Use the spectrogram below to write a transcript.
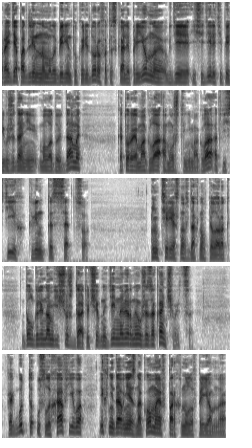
Пройдя по длинному лабиринту коридоров, отыскали приемную, где и сидели теперь в ожидании молодой дамы, которая могла, а может и не могла, отвести их к Винтессетцо. «Интересно», — вздохнул Пилород, — «долго ли нам еще ждать? Учебный день, наверное, уже заканчивается». Как будто, услыхав его, их недавняя знакомая впорхнула в приемную.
